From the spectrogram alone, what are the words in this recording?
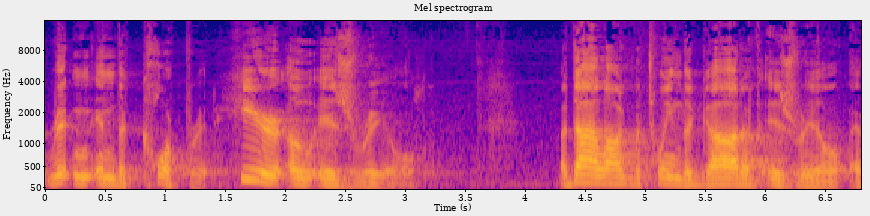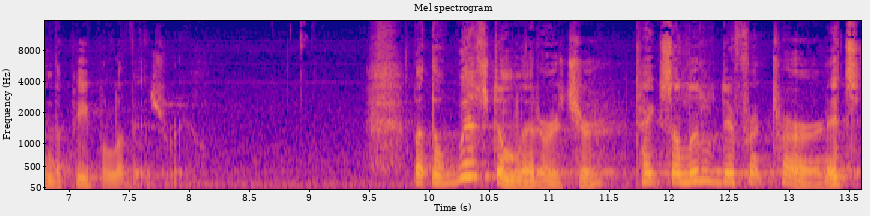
written in the corporate. Hear, O Israel. A dialogue between the God of Israel and the people of Israel. But the wisdom literature takes a little different turn. It's,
